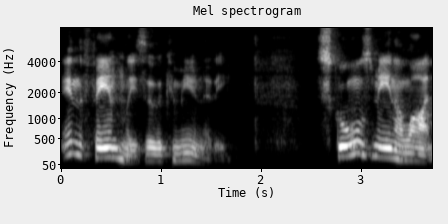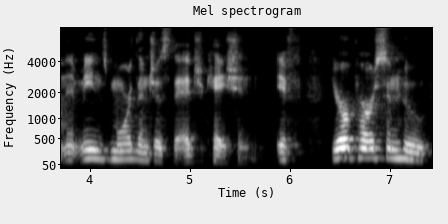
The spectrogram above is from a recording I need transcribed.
and the families of the community. Schools mean a lot, and it means more than just the education. If you're a person who,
